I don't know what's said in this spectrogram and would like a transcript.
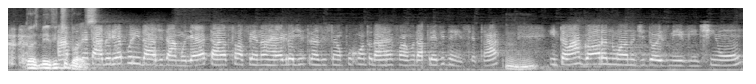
A 2022. aposentadoria por idade da mulher está sofrendo a regra de transição por conta da reforma da Previdência, tá? Uhum. Então, agora, no ano de 2021,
